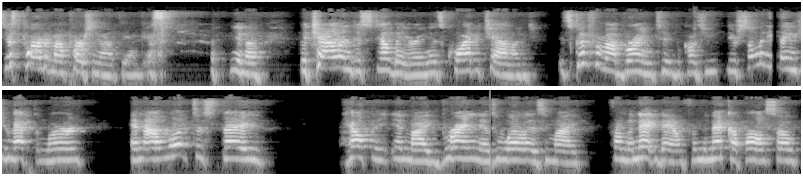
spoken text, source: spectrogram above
just part of my personality, I guess. you know, the challenge is still there and it's quite a challenge. It's good for my brain too because you, there's so many things you have to learn, and I want to stay healthy in my brain as well as my from the neck down, from the neck up also.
